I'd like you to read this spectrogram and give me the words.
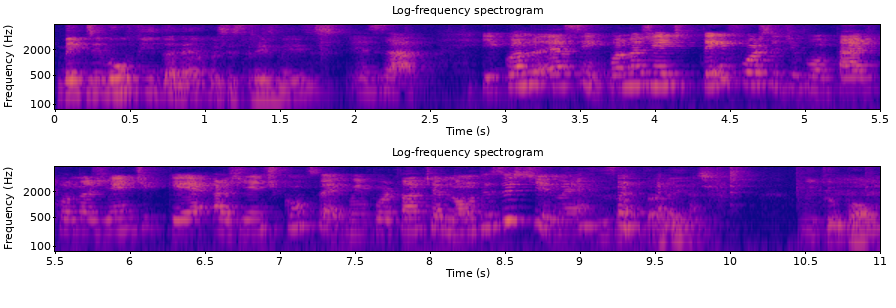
bem desenvolvida, né, com esses três meses. Exato. E quando é assim, quando a gente tem força de vontade, quando a gente quer, a gente consegue. O importante é não desistir, né? Exatamente. Muito bom.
